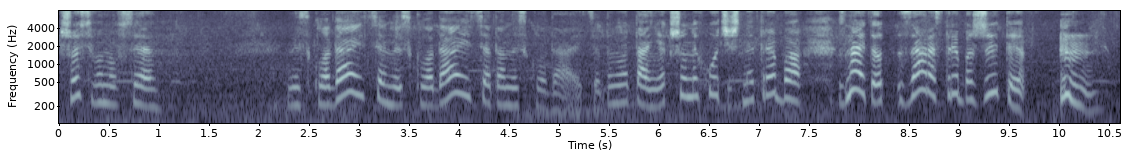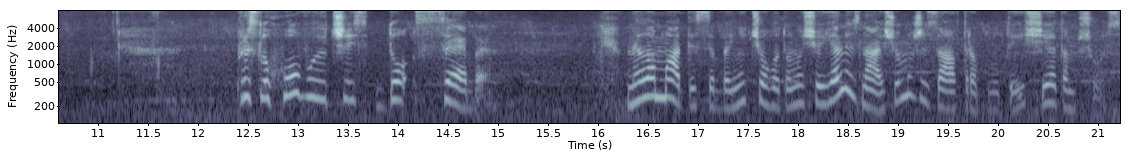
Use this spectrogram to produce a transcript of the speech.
щось воно все не складається, не складається та не складається. Думаю, Таня, якщо не хочеш, не треба. Знаєте, от зараз треба жити, прислуховуючись до себе. Не ламати себе нічого, тому що я не знаю, що може завтра бути, і ще там щось.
